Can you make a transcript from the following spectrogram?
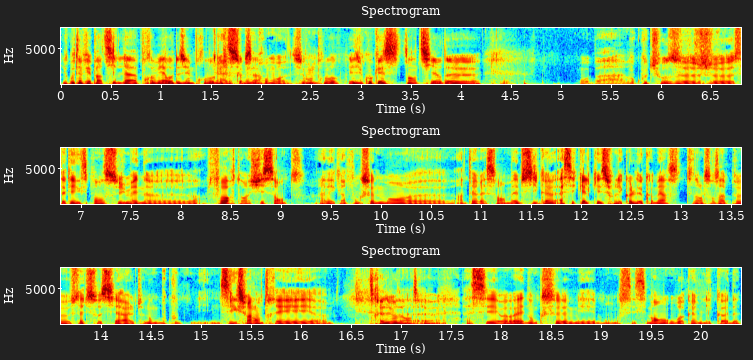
Du coup, tu as fait partie de la première ou deuxième promo, la seconde promo. Seconde promo. Et du coup, qu'est-ce que tu en tires de, Oh, bah, beaucoup de choses. Je, c'était une expérience humaine euh, forte, enrichissante, avec un fonctionnement euh, intéressant, même si quand même assez calqué sur l'école de commerce, dans le sens un peu statut social, donc beaucoup de sélection à l'entrée. Euh, Très dur d'entrée. Ouais. Assez, ouais, ouais. Donc, mais bon, c'est, marrant, on voit quand même les codes.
